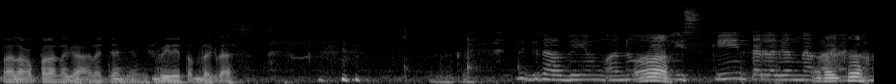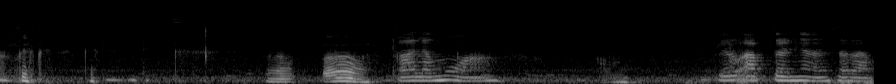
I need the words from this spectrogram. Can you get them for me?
Para ka pala nag-ano dyan, yung spirit of the grass. Grabe yung ano, Ah. yung skin talagang Aray ko. nakaano. ah, ah. Kala mo ah. Pero after niya, ang sarap.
